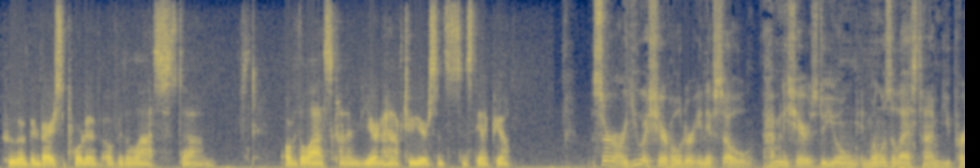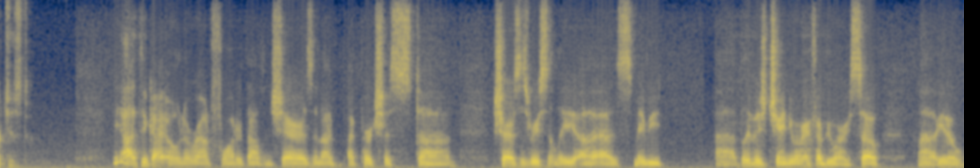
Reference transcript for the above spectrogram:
who have been very supportive over the last um, over the last kind of year and a half, two years since since the IPO. Sir, are you a shareholder? And if so, how many shares do you own? And when was the last time you purchased? Yeah, I think I own around 400,000 shares, and I, I purchased uh, shares as recently uh, as maybe, uh, I believe it was January or February. So, uh, you know,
